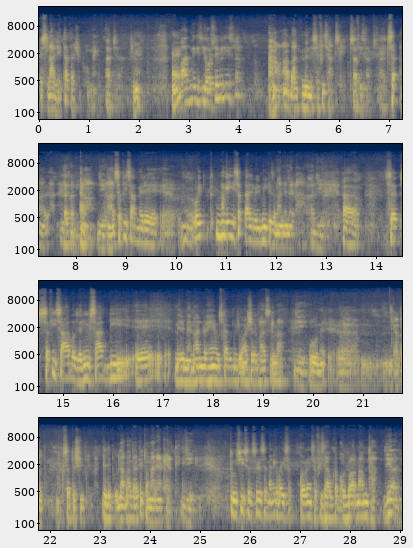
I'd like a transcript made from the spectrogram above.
اصلاح لیتا تھا شروع میں۔ اچھا۔ ہاں، بعد میں کسی اور سے بھی لی سر ہاں ہاں، بعد میں نے صفی صاحب سے لی۔ صفی صاحب سے۔ ہاں، جی۔ ہاں صفی صاحب میرے مگر یہ سب طالب علمی کے زمانے میں رہا۔ صفی صاحب اور ظریف صاحب بھی میرے مہمان رہے ہیں اس کا بھی مجھے وہاں شرف حاصل رہا جی۔ وہ میرے کیا پتہ اکثر تشریف جب الہ آباد آتے تو ہمارے یہاں ٹھہرتے جی۔ تو اسی سلسلے سے میں نے کہا بھائی قرآن صفی صاحب کا بہت بڑا نام تھا۔ جی ہاں جی۔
